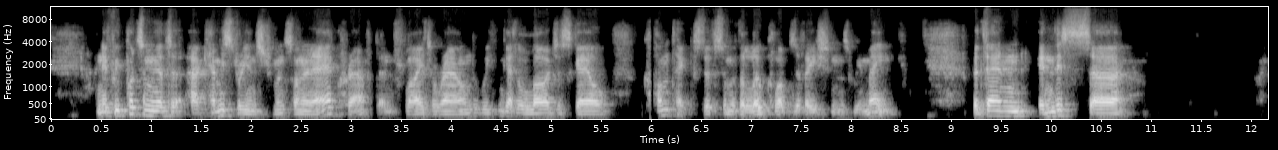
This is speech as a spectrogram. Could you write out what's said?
And if we put some of our chemistry instruments on an aircraft and fly it around, we can get a larger scale context of some of the local observations we make. But then in this, uh,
